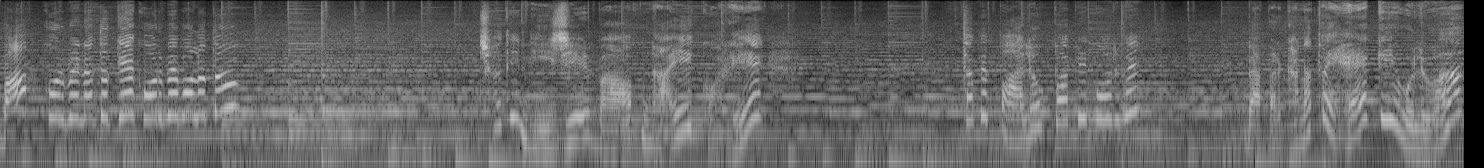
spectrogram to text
বাপ করবে না তো কে করবে বলো তো? যদি নিজের বাপ নাই করে তবে পালক বাপই করবে? ব্যাপারখানা তো হ্যাঁ কি হলো হ্যাঁ?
